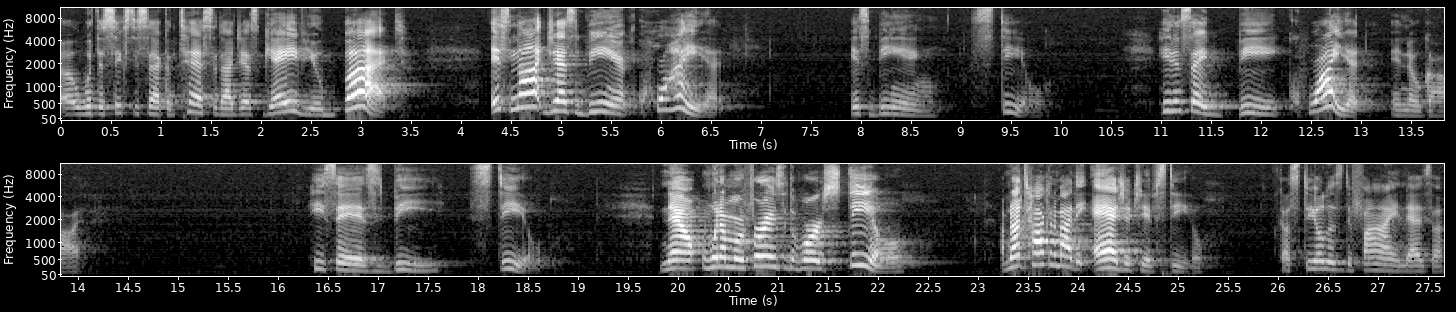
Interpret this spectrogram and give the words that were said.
uh, with the 60 second test that I just gave you, but it's not just being quiet, it's being still. He didn't say be quiet and know God. He says be still. Now, when I'm referring to the word still, I'm not talking about the adjective still, because still is defined as a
